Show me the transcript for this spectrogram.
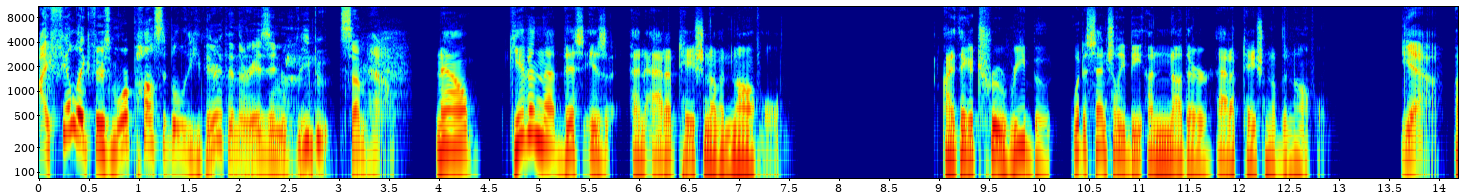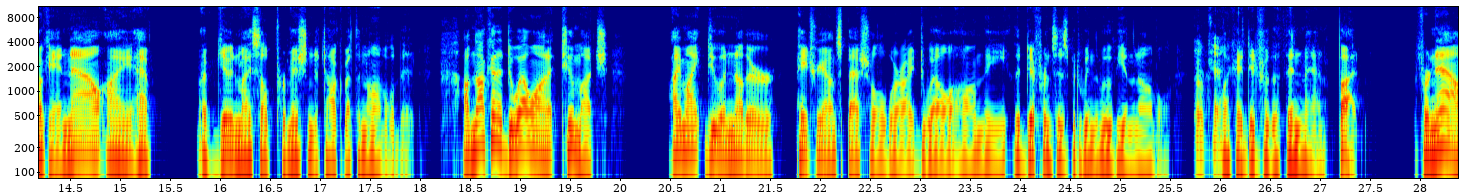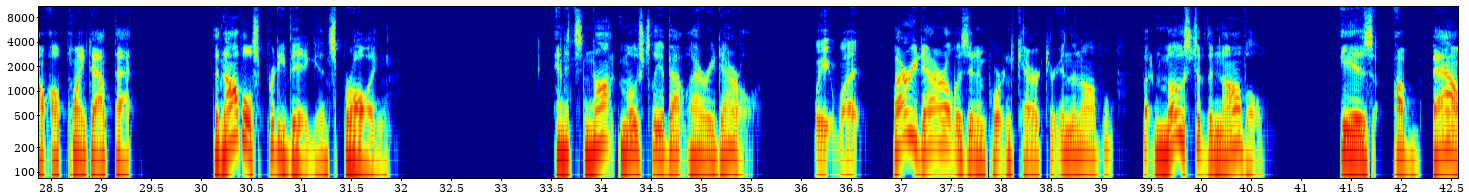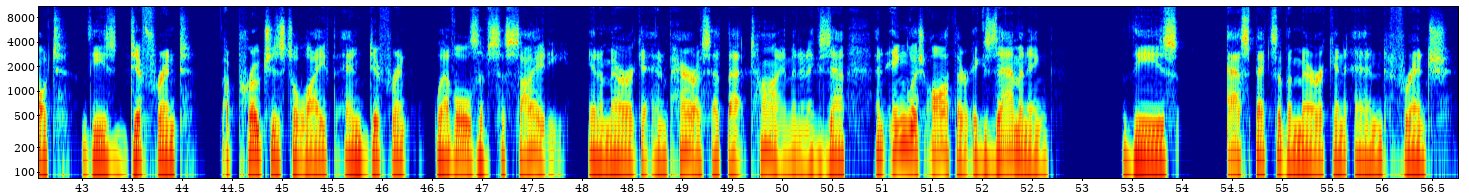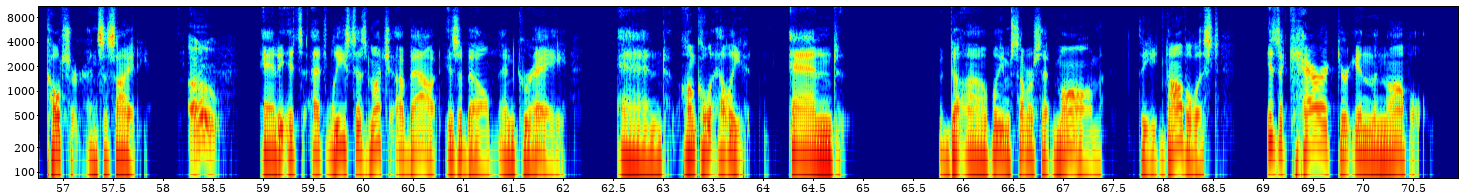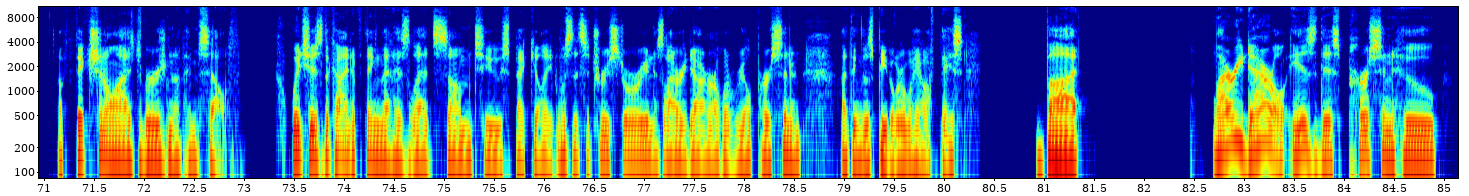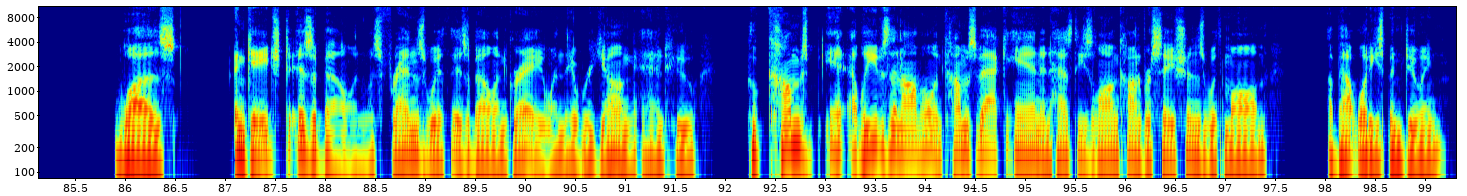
I feel like there's more possibility there than there is in reboot somehow. Now, given that this is an adaptation of a novel, I think a true reboot would essentially be another adaptation of the novel. Yeah. Okay, and now I have I've given myself permission to talk about the novel a bit. I'm not going to dwell on it too much. I might do another Patreon special where I dwell on the the differences between the movie and the novel. Okay. like I did for The Thin Man. But for now, I'll point out that the novel's pretty big and sprawling, and it's not mostly about Larry Darrell. Wait, what? Larry Darrell is an important character in the novel, but most of the novel is about these different approaches to life and different levels of society in America and Paris at that time, and an exam an English author examining these aspects of American and French culture and society. Oh. And it's at least as much about Isabel and Gray and Uncle Elliott And uh, William Somerset Maugham, the novelist, is a character in the novel, a fictionalized version of himself, which is the kind of thing that has led some to speculate was this a true story and is Larry Darrell a real person? And I think those people are way off base. But Larry Darrell is this person who was engaged to Isabel and was friends with Isabel and Gray when they were young and who who comes in, leaves the novel and comes back in and has these long conversations with Maugham about what he's been doing.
